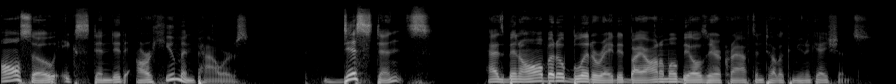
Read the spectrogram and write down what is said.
also extended our human powers. Distance has been all but obliterated by automobiles, aircraft, and telecommunications.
